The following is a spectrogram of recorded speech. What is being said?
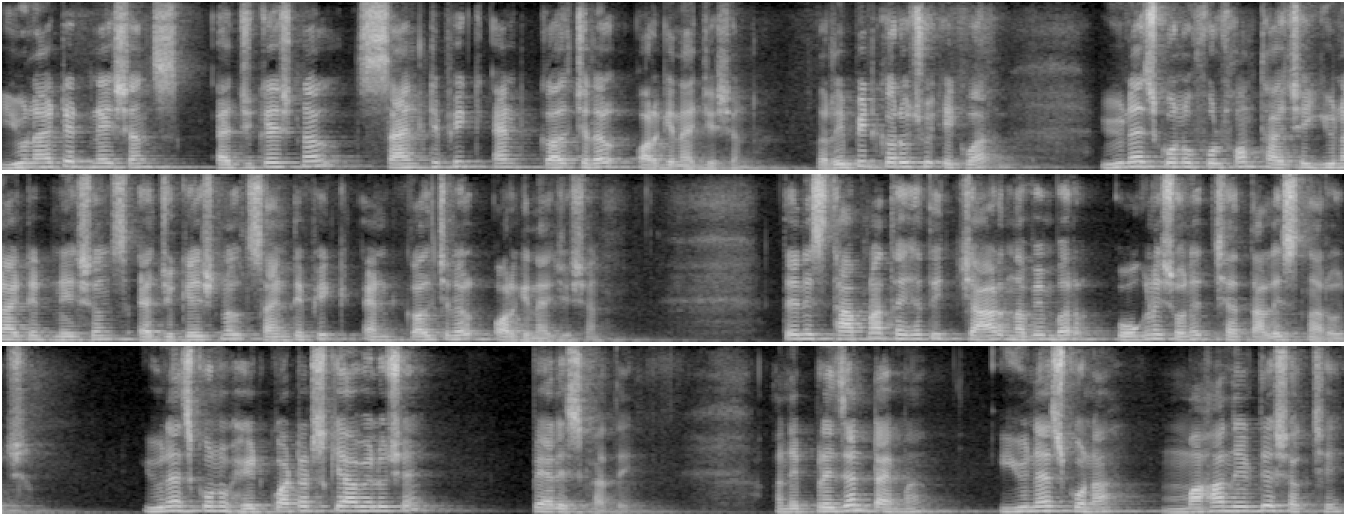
United Nations Educational, Scientific and Cultural Organization. Repeat કરું છું એકવાર. યુનેસ્કોનું ફૂલ ફોર્મ થાય છે United Nations Educational, Scientific and Cultural Organization. તેની સ્થાપના થઈ હતી ચાર નવેમ્બર ઓગણીસો ને છેતાલીસના રોજ. યુનેસ્કોનું હેડક્વાર્ટર્સ ક્યાં આવેલું છે? પેરિસ ખાતે. અને પ્રેઝન્ટ ટાઈમમાં યુનેસ્કોના મહાનિર્દેશક છે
